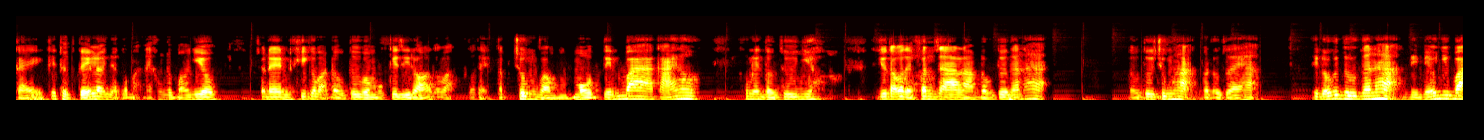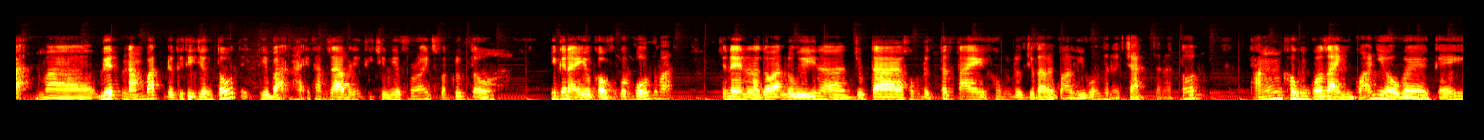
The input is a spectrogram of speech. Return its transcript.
cái cái thực tế lợi nhuận của bạn này không được bao nhiêu. Cho nên khi các bạn đầu tư vào một cái gì đó các bạn có thể tập trung vào một đến ba cái thôi không nên đầu tư nhiều. Chúng ta có thể phân ra làm đầu tư ngắn hạn đầu tư trung hạn và đầu tư dài hạn. Thì đối với đầu tư ngắn hạn thì nếu như bạn mà biết nắm bắt được cái thị trường tốt thì, thì bạn hãy tham gia vào những thị trường như forex và crypto nhưng cái này yêu cầu phải có vốn các bạn cho nên là các bạn lưu ý là chúng ta không được tất tay, không được, chúng ta phải quản lý vốn thật là chặt, thật là tốt. Thắng không có dành quá nhiều về cái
